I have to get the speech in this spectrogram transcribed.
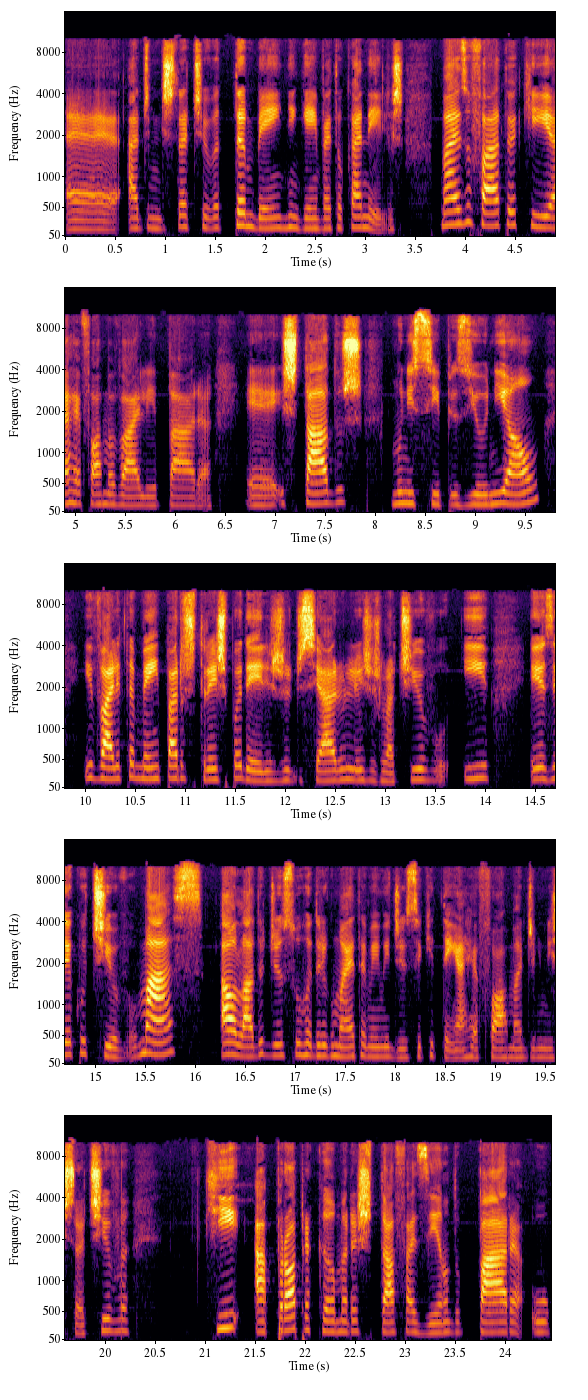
é, administrativa, também ninguém vai tocar neles. Mas o fato é que a reforma vale para é, estados, municípios e União, e vale também para os três poderes, judiciário, legislativo e executivo. Mas, ao lado disso, o Rodrigo Maia também me disse que tem a reforma administrativa que a própria Câmara está fazendo para o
